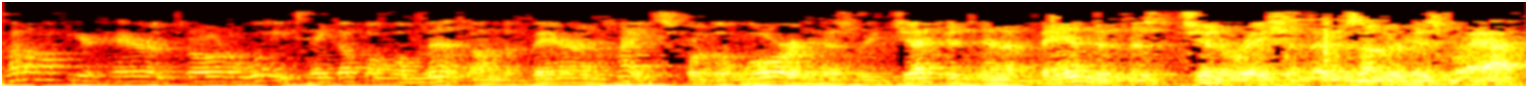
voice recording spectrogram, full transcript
Cut off your hair and throw it away. Take up a lament on the barren heights, for the Lord has rejected and abandoned this generation that is under his wrath.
